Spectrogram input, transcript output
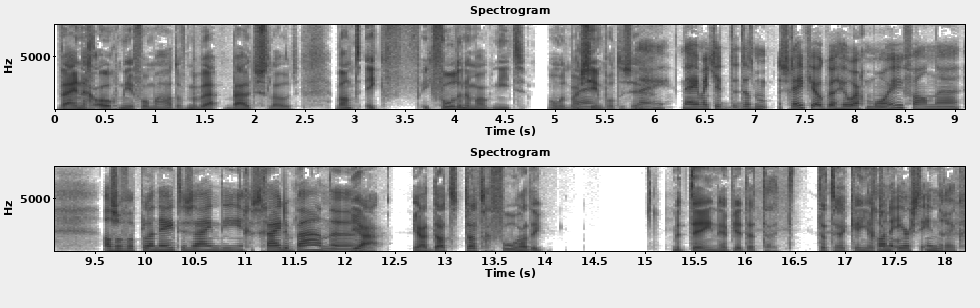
weinig oog meer voor me had of me bu- buitensloot. Want ik, ik voelde hem ook niet, om het maar Nee. simpel te zeggen. Nee, nee, want je, dat schreef je ook wel heel erg mooi. Van, eh, alsof we planeten zijn die in gescheiden banen... Ja, ja dat, dat gevoel had ik meteen. Heb je dat, dat, dat herken je Gewoon de eerste indruk.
